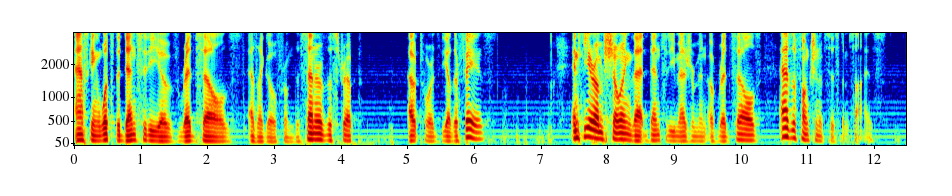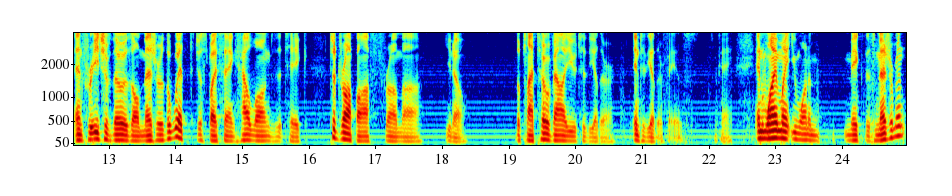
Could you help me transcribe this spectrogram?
asking what's the density of red cells as I go from the center of the strip out towards the other phase. And here I'm showing that density measurement of red cells as a function of system size. And for each of those, I'll measure the width just by saying how long does it take to drop off from, uh, you know, the plateau value to the other, into the other phase. Okay? And why might you want to make this measurement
